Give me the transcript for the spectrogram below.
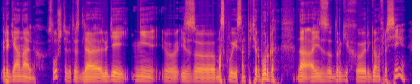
региональных слушателей, то есть для людей не э, из Москвы и Санкт-Петербурга, да, а из других регионов России –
